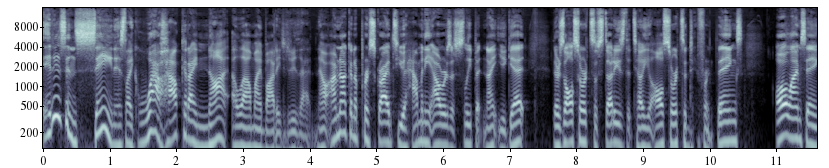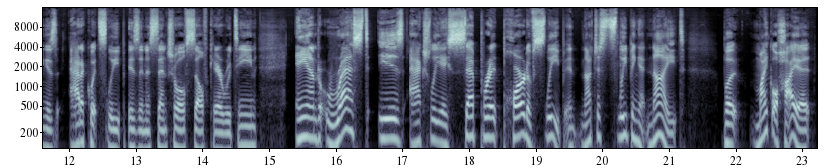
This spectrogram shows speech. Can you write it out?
It is insane. It's like, wow, how could I not allow my body to do that? Now, I'm not going to prescribe to you how many hours of sleep at night you get. There's all sorts of studies that tell you all sorts of different things. All I'm saying is adequate sleep is an essential self care routine. And rest is actually a separate part of sleep and not just sleeping at night. But Michael Hyatt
